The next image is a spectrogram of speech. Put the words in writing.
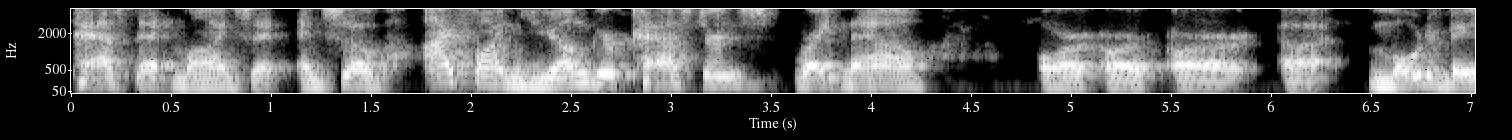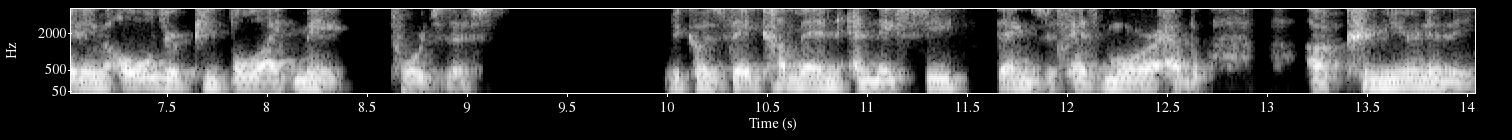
past that mindset. And so I find younger pastors right now are, are, are uh, motivating older people like me towards this because they come in and they see things as more of a, community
